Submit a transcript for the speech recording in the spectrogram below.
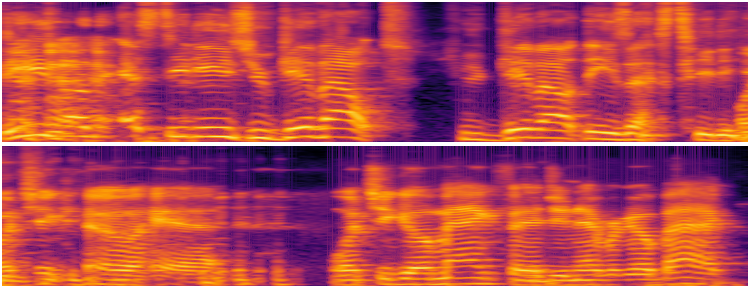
These are the STDs you give out. You give out these STDs. Once you go, yeah. Once you go MagFed, you never go back.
